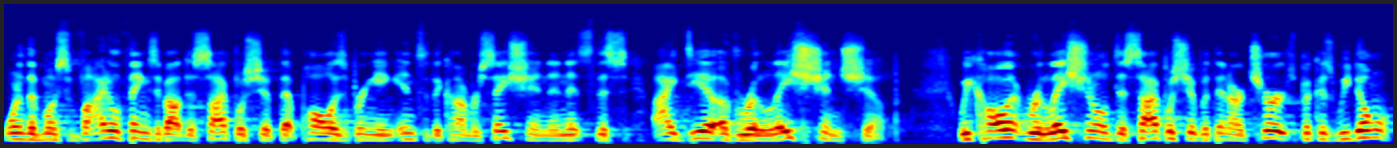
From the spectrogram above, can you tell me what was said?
one of the most vital things about discipleship that Paul is bringing into the conversation, and it's this idea of relationship. We call it relational discipleship within our church because we don't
